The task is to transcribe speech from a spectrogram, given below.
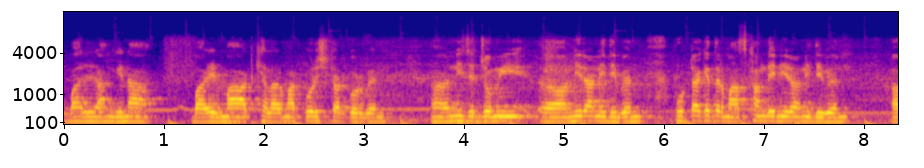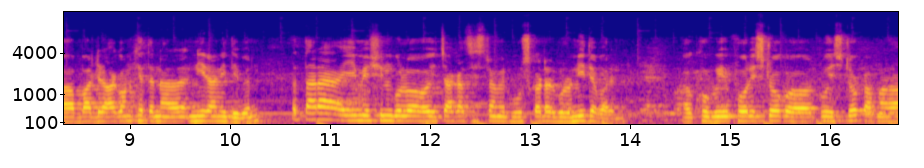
বাড়ির আঙ্গিনা বাড়ির মাঠ খেলার মাঠ পরিষ্কার করবেন। নিজের জমি নিড়ানি দিবেন, ভুট্টা ক্ষেতের মাঝখান দিয়ে নিড়ানি দিবেন বা ড্রাগন ক্ষেতে নিড়ানি দিবেন তারা এই মেশিনগুলো, ওই চাকা সিস্টেমের বুশ কাটারগুলো নিতে পারেন। খুবই ফোর স্ট্রোক টু স্ট্রোক আপনারা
